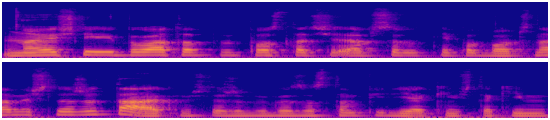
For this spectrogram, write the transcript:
No jeśli była to postać absolutnie poboczna, myślę, że tak. Myślę, że by go zastąpili jakimś takim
